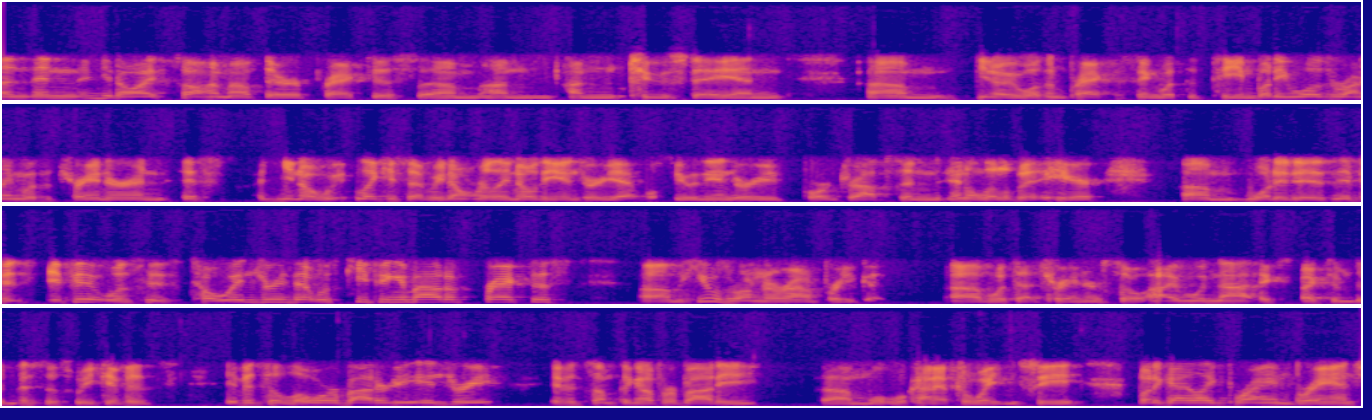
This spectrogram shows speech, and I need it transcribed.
and, you know I saw him out there at practice um, on on Tuesday, and um, you know, he wasn't practicing with the team, but he was running with the trainer. And if, you know, we, like you said, we don't really know the injury yet. We'll see when the injury report drops in, in a little bit here um, what it is. If it, if it was his toe injury that was keeping him out of practice, um, he was running around pretty good uh, with that trainer. So I would not expect him to miss this week. If it's if it's a lower body injury, if it's something upper body, um, we'll, we'll kind of have to wait and see. But a guy like Brian Branch,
